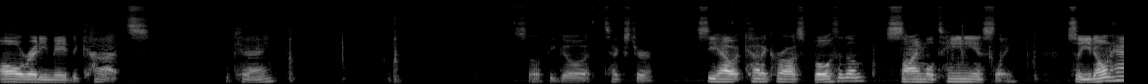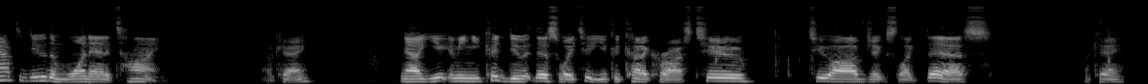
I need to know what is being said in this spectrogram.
already made the cuts. Okay. So if you go at texture, see how it cut across both of them simultaneously. So you don't have to do them one at a time. Okay. Now you, I mean, you could do it this way too. You could cut across two, two objects like this. Okay,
